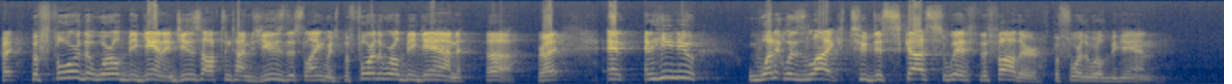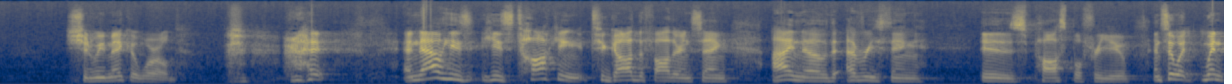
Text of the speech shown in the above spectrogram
Right? Before the world began, and Jesus oftentimes used this language, before the world began, uh, right? And, and he knew what it was like to discuss with the Father before the world began. Should we make a world? right? And now he's, he's talking to God the Father and saying, I know that everything is possible for you. And so it, when,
